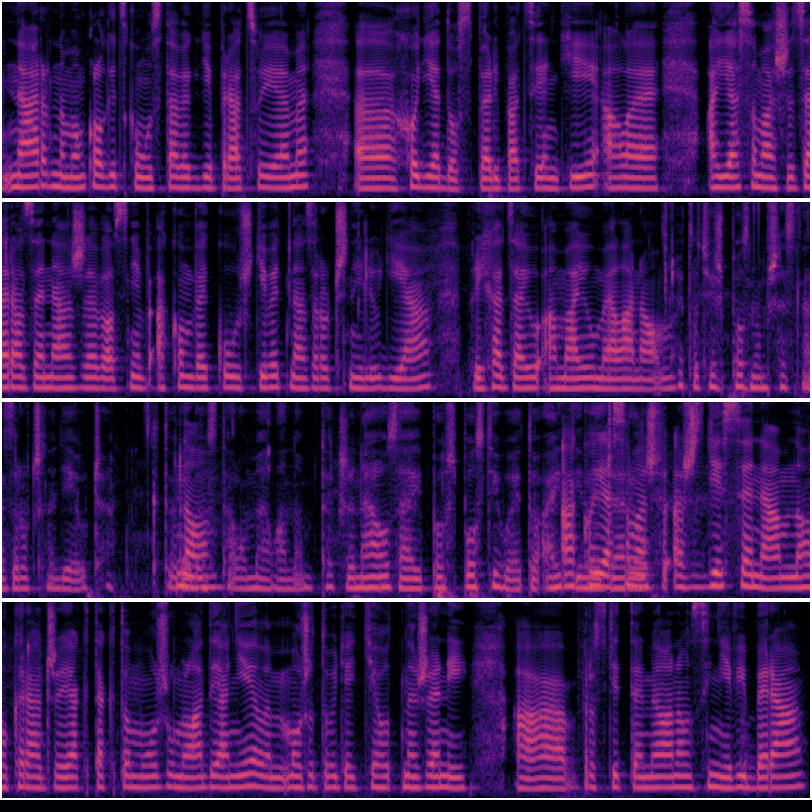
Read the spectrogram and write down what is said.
na Národnom onkologickom ústave, kde pracujem, chodia dospelí pacienti, ale aj ja som až zarazená, že vlastne v akom veku už 19-roční ľudia prichádzajú a majú melanom. Ja to tiež poznám 16-ročné dievča ktoré no. dostalo melanom. Takže naozaj postihuje to aj Ako ja som až, až zdesená mnohokrát, že jak takto môžu mladí a nie len môžu to byť aj tehotné ženy a proste ten melanom si nevyberá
